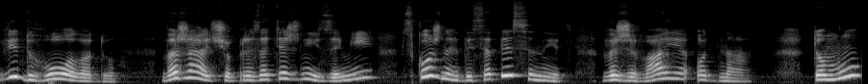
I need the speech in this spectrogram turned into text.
від голоду. Вважають, що при затяжній зимі з кожних десяти синиць виживає одна. Тому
